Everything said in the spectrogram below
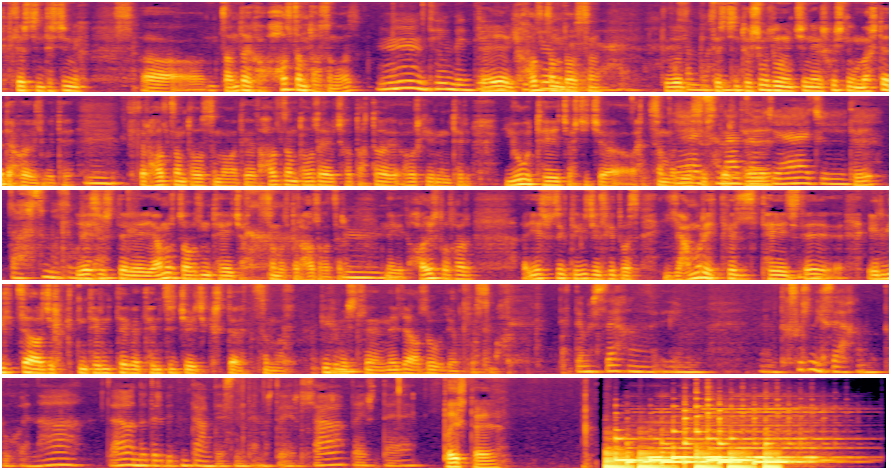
тэгэхээр чин тэр чин их замдаа хол зам тоосон байгаас. Мм тийм байх тийм. Тэгээ их хол зам дуусан. Тэгээд тэр чин төшмөл хүн чинь эрхвч нэг морьтой дахиа байлгүй те. Тэгэхээр хол зам туулсан байгаа. Тэгээд хол зам туулаа явж байгаа дотор хөөх юм тэр юу тээж очиж очисон бол Есүс дээр те. Яаж зовсон болов? Есүс дээр ямар зовлон тээж очисон бол тэр хол газар. Нэг хоёрт болохоор Есүсийг тэгж хэлэхэд бас ямар итгэл тээж те эргэлзээ орж ирэхэд тэрнтэйгээ тэнцэж байж гэртээ очисон бол гих мэтлэн нэлээ олон үйл явдал болсон баг. Тэгтээ маш сайхан юм төгсгөл нэг сайхан түүх байна. За өнөөдөр бидэнтэй хамт байсан танарт баярлалаа. Баяртай. Баяртай.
